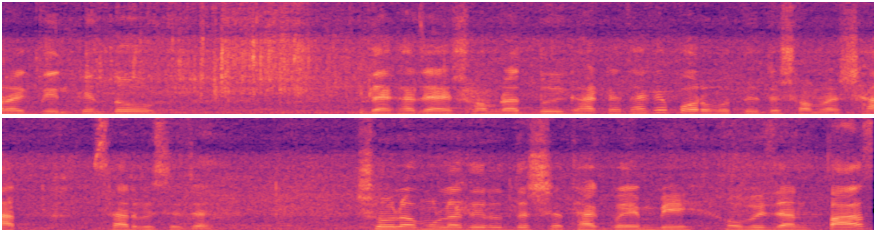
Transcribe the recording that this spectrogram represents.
অনেক দিন কিন্তু দেখা যায় সম্রাট দুই ঘাটে থাকে, পরবর্তীতে সম্রাট সাত সার্ভিসে যায়। ষোলা মুলাদির উদ্দেশ্যে থাকবে এমবি অভিযান পাঁচ।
